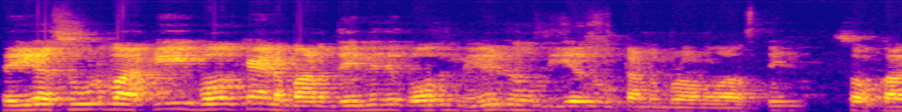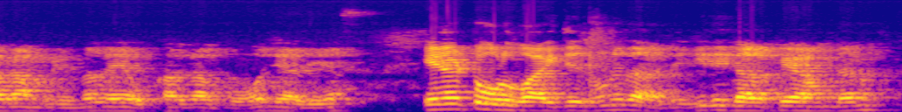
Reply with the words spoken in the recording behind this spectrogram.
ਤੇ ਇਹ ਸੂਟ ਵਾਕਈ ਬਹੁਤ ਘੈਂਟ ਬਣਦੇ ਨੇ ਤੇ ਬਹੁਤ ਮਿਹਨਤ ਹੁੰਦੀ ਹੈ ਸੂਟਾਂ ਨੂੰ ਬਣਾਉਣ ਵਾਸਤੇ। ਸੌਖਾ ਕੰਮ ਨਹੀਂ ਹੁੰਦਾ ਇਹ ਔਖਾ ਕੰਮ ਬਹੁਤ ਜ਼ਿਆਦਾ ਆ। ਇਹਨਾਂ ਢੋਲ ਵਾਜਦੇ ਸੋਹਣੇ ਲੱਗਦੇ ਜਿਹਦੇ ਗੱਲ ਪਿਆ ਹੁੰਦਾ ਨਾ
